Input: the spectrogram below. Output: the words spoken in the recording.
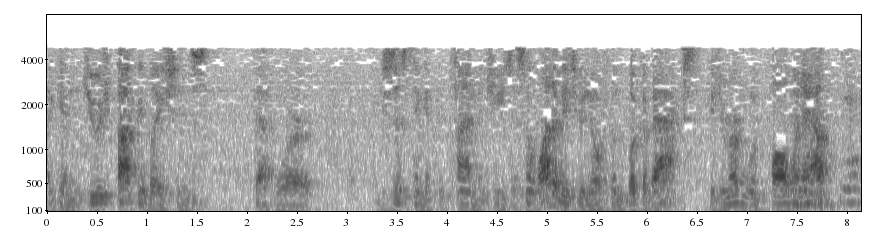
again, the Jewish populations that were existing at the time of Jesus. And a lot of these we know from the book of Acts. Because you remember when Paul went out, Yes.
